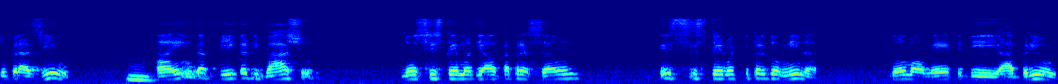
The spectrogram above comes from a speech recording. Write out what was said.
do Brasil hum. ainda fica debaixo do sistema de alta pressão esse sistema que predomina normalmente de abril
